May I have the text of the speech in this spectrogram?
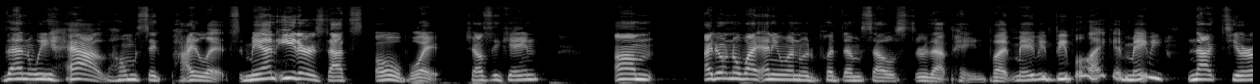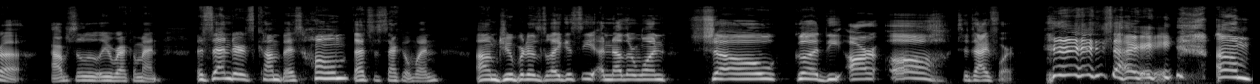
then we have homesick pilots, man eaters. That's oh boy, Chelsea Cain. Um, I don't know why anyone would put themselves through that pain, but maybe people like it. Maybe Nocterra. Absolutely recommend. Ascender's Compass, Home. That's the second one. Um, Jupiter's Legacy, another one. So good. The art, oh, to die for. Sorry. Um,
